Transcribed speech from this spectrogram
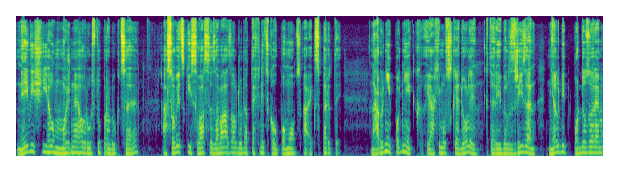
nejvyššího možného růstu produkce a Sovětský svaz se zavázal dodat technickou pomoc a experty. Národní podnik Jachimovské doly, který byl zřízen, měl být pod dozorem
